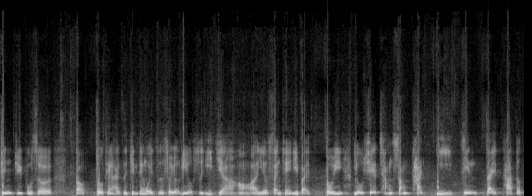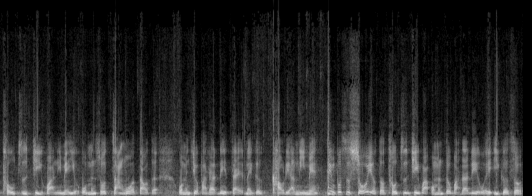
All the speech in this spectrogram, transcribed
经济部说，到昨天还是今天为止，说有六十一家，哈啊，有三千一百多亿。有些厂商他已经在他的投资计划里面有我们所掌握到的，我们就把它列在那个考量里面，并不是所有的投资计划我们都把它列为一个说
